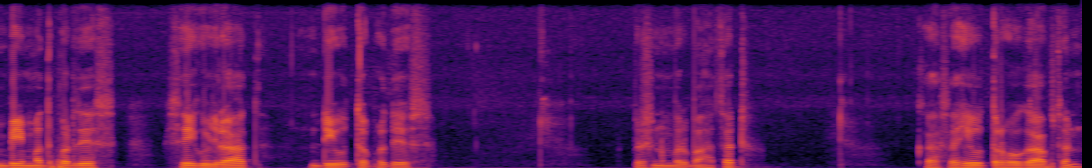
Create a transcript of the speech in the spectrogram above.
B, Madhya Pradesh, C, Gujarat, D, Uttar Pradesh. प्रश्न नंबर बासठ का सही उत्तर होगा ऑप्शन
